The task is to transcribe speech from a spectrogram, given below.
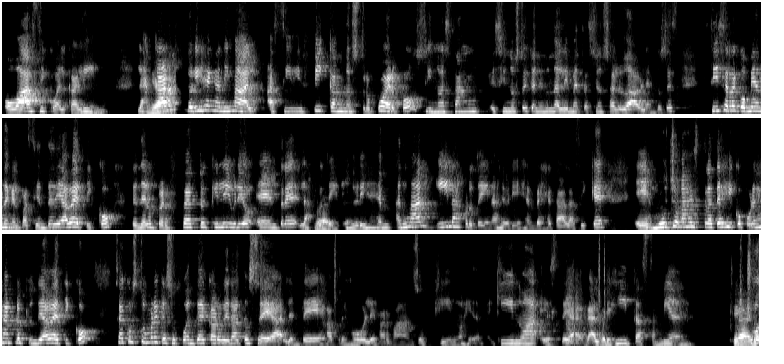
o básico alcalino. Las carnes de origen animal acidifican nuestro cuerpo si no, están, si no estoy teniendo una alimentación saludable. Entonces, sí se recomienda en el paciente diabético tener un perfecto equilibrio entre las proteínas de origen animal y las proteínas de origen vegetal. Así que es mucho más estratégico, por ejemplo, que un diabético se acostumbre que su fuente de carbohidratos sea lentejas, frijoles, garbanzos, quinoa, quinoa este, alberjitas también. Claro.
